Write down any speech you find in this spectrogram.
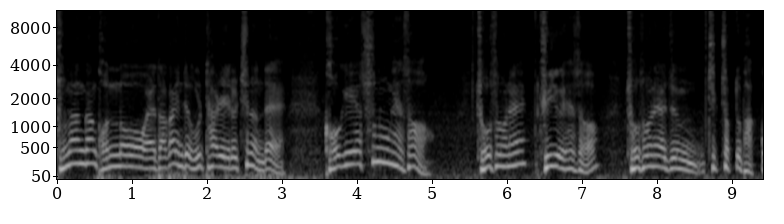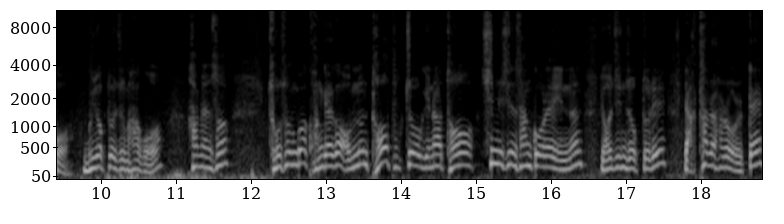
두만강 건너에다가 이제 울타리를 치는데 거기에 순응해서 조선에 귀의해서 조선에 좀 직접도 받고 무역도 좀 하고 하면서 조선과 관계가 없는 더 북쪽이나 더 심신 산골에 있는 여진족들이 약탈을 하러 올 때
